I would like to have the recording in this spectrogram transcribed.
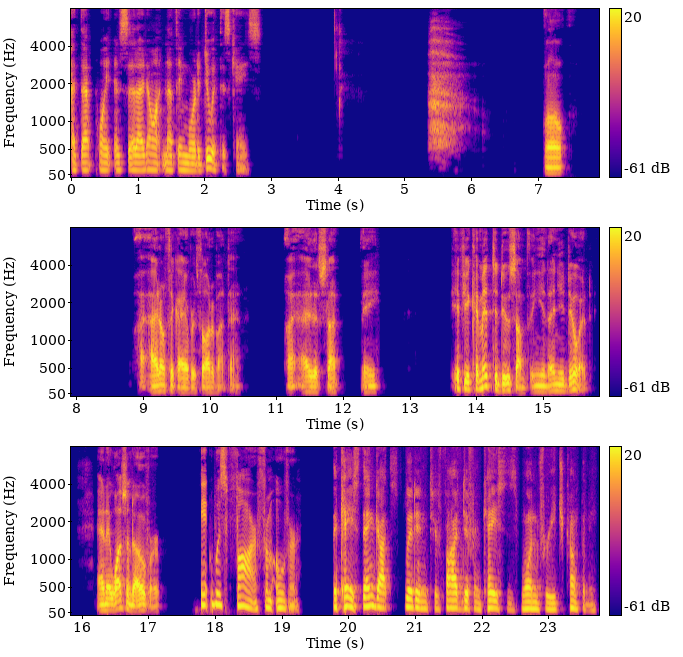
at that point and said, I don't want nothing more to do with this case. Well, I, I don't think I ever thought about that. I, I, that's not me. If you commit to do something, you, then you do it. And it wasn't over. It was far from over. The case then got split into five different cases, one for each company.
